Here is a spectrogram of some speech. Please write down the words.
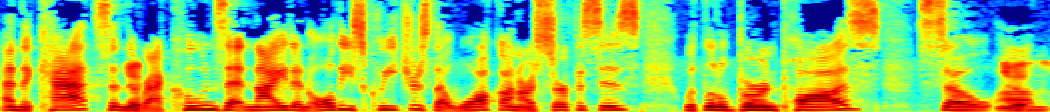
and the cats and the raccoons at night and all these creatures that walk on our surfaces with little burned paws. So um,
